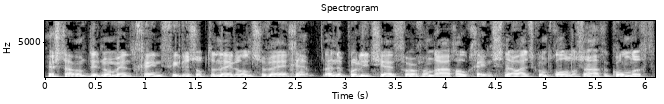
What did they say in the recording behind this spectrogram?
Er staan op dit moment geen files op de Nederlandse wegen... en de politie heeft voor vandaag ook geen snelheidscontroles aangekondigd.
